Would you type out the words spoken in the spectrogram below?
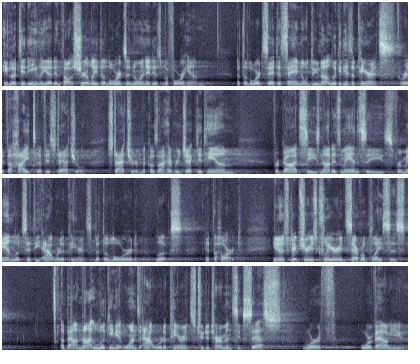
he looked at Eliab and thought, Surely the Lord's anointed is before him. But the Lord said to Samuel, Do not look at his appearance or at the height of his stature, stature, because I have rejected him. For God sees not as man sees, for man looks at the outward appearance, but the Lord looks at the heart. You know, Scripture is clear in several places about not looking at one's outward appearance to determine success, worth, or value.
